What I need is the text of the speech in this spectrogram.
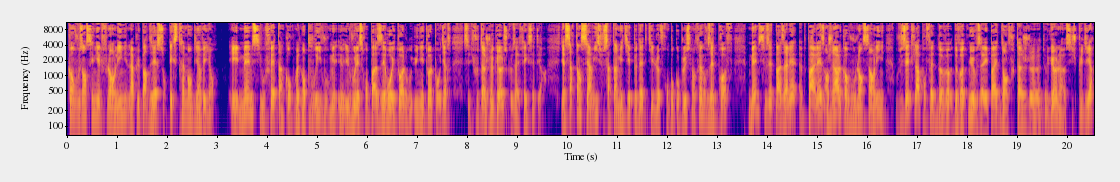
quand vous enseignez le FLE en ligne, la plupart des élèves sont extrêmement bienveillants. Et même si vous faites un cours complètement pourri, vous, ils vous laisseront pas zéro étoile ou une étoile pour vous dire c'est du foutage de gueule ce que vous avez fait, etc. Il y a certains services ou certains métiers peut-être qu'ils le feront beaucoup plus, mais en tout cas quand vous êtes prof, même si vous n'êtes pas à l'aise, en général quand vous lancez en ligne, vous êtes là pour faire de, votre mieux, vous n'allez pas être dans le foutage de, gueule, si je puis dire.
